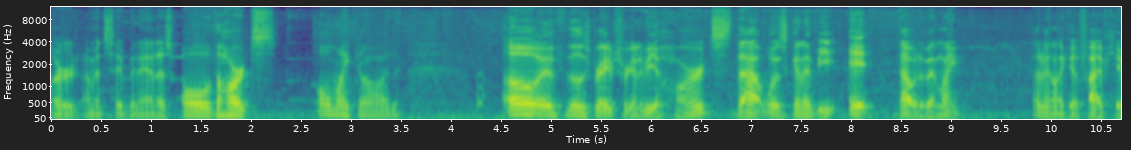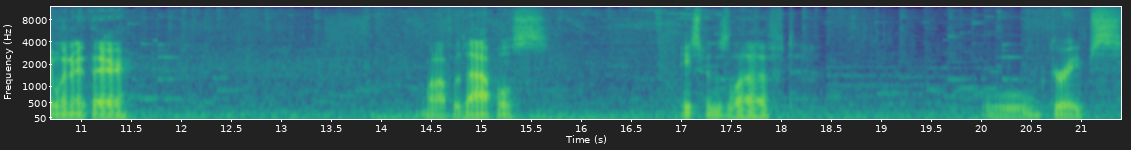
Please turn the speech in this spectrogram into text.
or I meant to say bananas. Oh, the hearts. Oh my god. Oh, if those grapes were going to be hearts, that was going to be it. That would have been like, that would have been like a 5k win right there. One off those apples. Eight spins left. Ooh, grapes.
